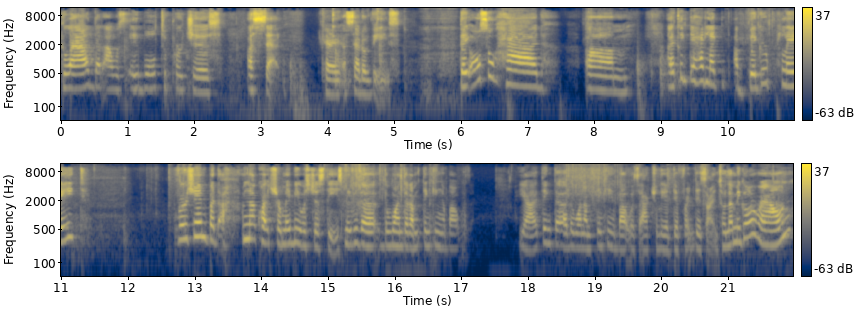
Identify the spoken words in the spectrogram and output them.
glad that I was able to purchase a set. Okay, a set of these. They also had, um, I think they had like a bigger plate version, but I'm not quite sure. Maybe it was just these. Maybe the, the one that I'm thinking about was Yeah, I think the other one I'm thinking about was actually a different design. So let me go around.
